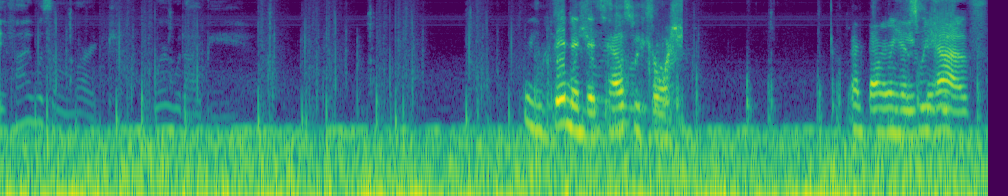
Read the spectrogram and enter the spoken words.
If I was a mark, where would I be? We've been in this house before. I'm following you. Yes, we have.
